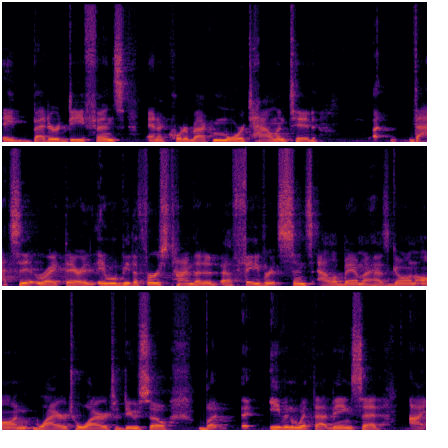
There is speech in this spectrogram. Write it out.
a better defense, and a quarterback more talented that's it right there. It, it, will be the first time that a, a, favorite since Alabama has gone on wire to wire to do so. But uh, even with that being said, I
